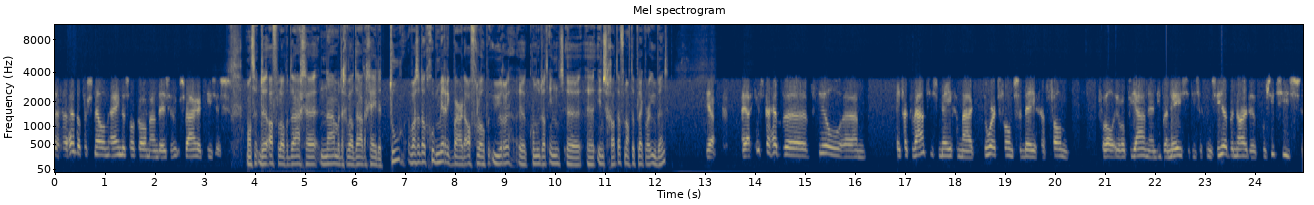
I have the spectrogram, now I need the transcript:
uh, dat er snel een einde zal komen aan deze zware crisis. Want de afgelopen dagen namen de gewelddadigheden toe. Was het ook goed merkbaar de afgelopen uren? Uh, kon u dat in, inschatten vanaf de plek waar u bent? Ja, nou ja gisteren hebben we veel um, evacuaties meegemaakt door het Franse leger van vooral Europeanen en Libanezen die zich in zeer benarde posities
